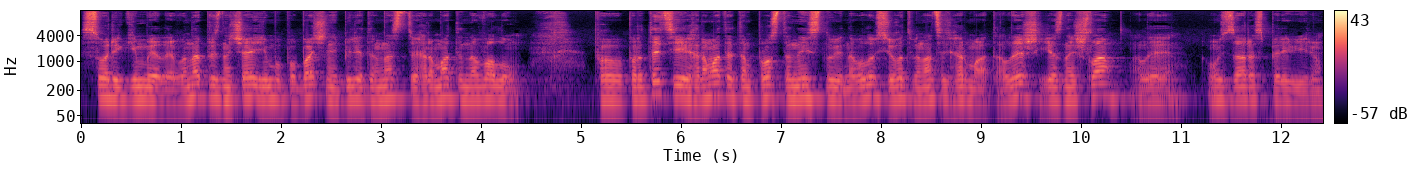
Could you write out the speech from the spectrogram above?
Сорі Гімели, вона призначає йому побачення біля 13 гармати на валу. Проте цієї гармати там просто не існує. На валу всього 12 гармат. Але ж я знайшла, але ось зараз перевірю.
